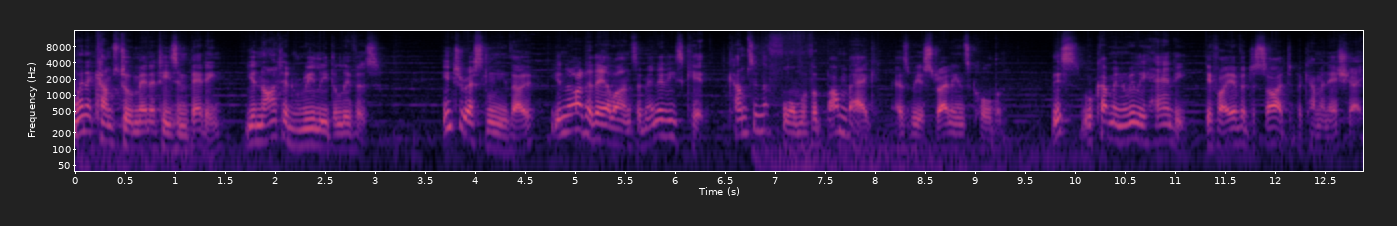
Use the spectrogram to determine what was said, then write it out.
When it comes to amenities and bedding, United really delivers. Interestingly though, United Airlines amenities kit comes in the form of a bum bag, as we Australians call them. This will come in really handy if I ever decide to become an eshay.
